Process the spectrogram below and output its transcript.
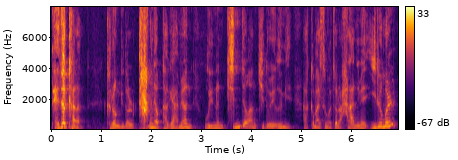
대적하는 그런 기도를 강력하게 하면 우리는 진정한 기도의 의미 아까 말씀한 것처럼 하나님의 이름을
